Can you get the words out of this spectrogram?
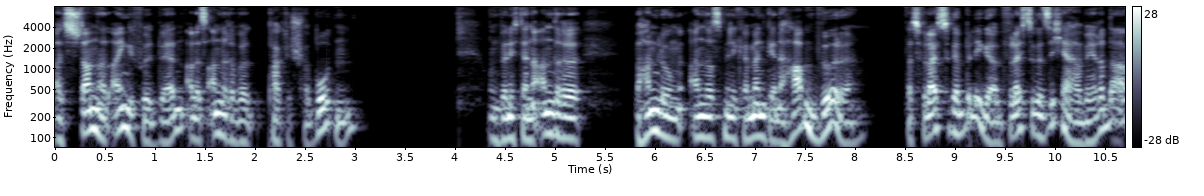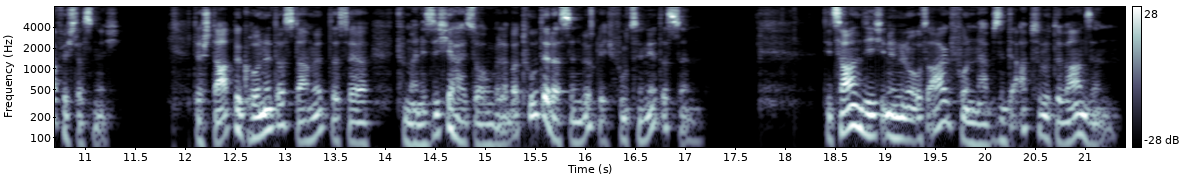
als Standard eingeführt werden. Alles andere wird praktisch verboten. Und wenn ich dann eine andere Behandlung, anderes Medikament gerne haben würde, was vielleicht sogar billiger, vielleicht sogar sicherer wäre, darf ich das nicht. Der Staat begründet das damit, dass er für meine Sicherheit sorgen will. Aber tut er das denn wirklich? Funktioniert das denn? Die Zahlen, die ich in den USA gefunden habe, sind der absolute Wahnsinn.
